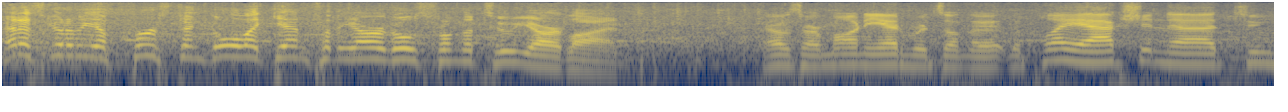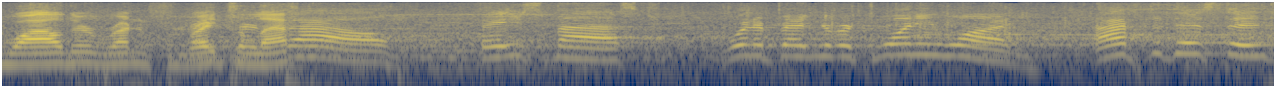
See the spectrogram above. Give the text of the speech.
and it's going to be a first and goal again for the Argos from the two yard line. That was Armani Edwards on the, the play action uh, to Wilder, running from right to left. Foul, face mask, Winnipeg number 21. Half the distance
